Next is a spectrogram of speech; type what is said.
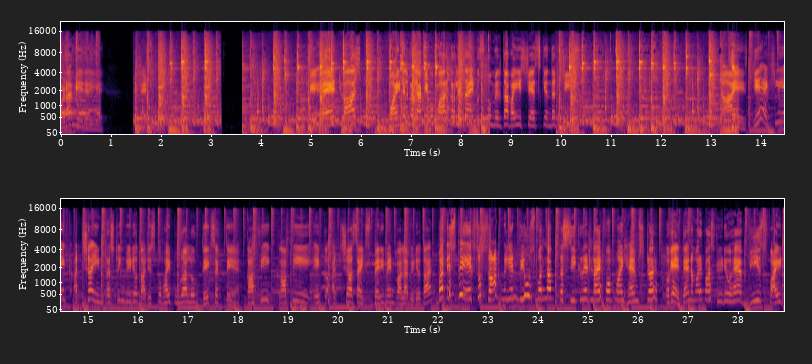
बड़ा मेज है ये। ओके एट लास्ट फाइनल में जाके वो पार कर लेता है एंड उसको मिलता भाई इस चेस के अंदर चीज़ नाइस ये एक्चुअली एक अच्छा इंटरेस्टिंग वीडियो था, जिसको भाई पूरा लोग देख सकते हैं। काफ़ी काफ़ी एक अच्छा सा एक्सपेरिमेंट वाला वीडियो था। बट इस पे 160 मिलियन व्यूज़ मतलब the secret life of my hamster okay then हमारे पास वीडियो है वीज fight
